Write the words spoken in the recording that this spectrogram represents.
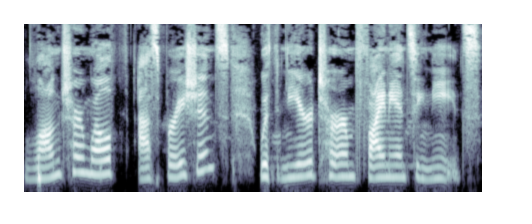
long term wealth aspirations with near term financing needs.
